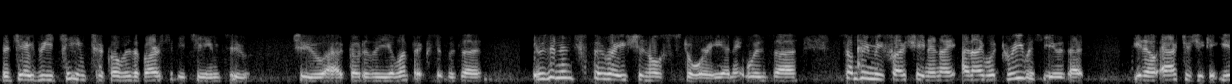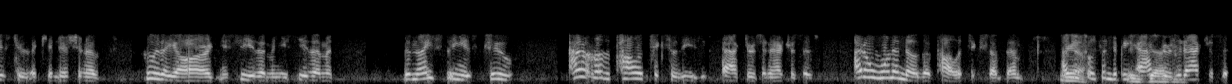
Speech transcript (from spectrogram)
the JV team took over the varsity team to to uh, go to the Olympics. It was a it was an inspirational story, and it was uh, something refreshing. And I and I would agree with you that you know actors you get used to the condition of who they are, and you see them and you see them. And the nice thing is too, I don't know the politics of these actors and actresses. I don't want to know the politics of them. I just want them to be exactly. actors and actresses.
